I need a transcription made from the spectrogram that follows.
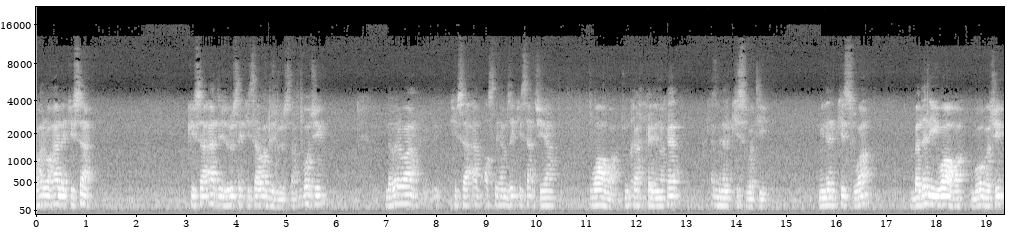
وهل وهذا كساء كساءات جلوسة كساوات جلوسة. بوشي لبروا كساءات أصلي همزي كساء شيا؟ واوا. چونك كلمة من الكسوة من الكسوة. بدلي واوا. بوبا شي؟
